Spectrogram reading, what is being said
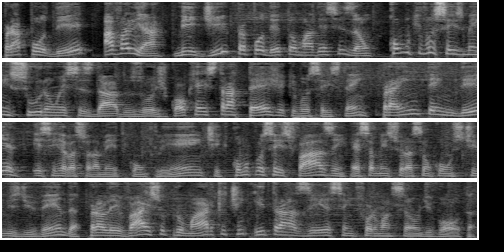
para poder avaliar, medir para poder tomar decisão. Como que vocês mensuram esses dados hoje? Qual que é a estratégia que vocês têm para entender esse relacionamento com o cliente? Como que vocês fazem essa mensuração com os times de venda para levar isso para o marketing e trazer essa informação de volta?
